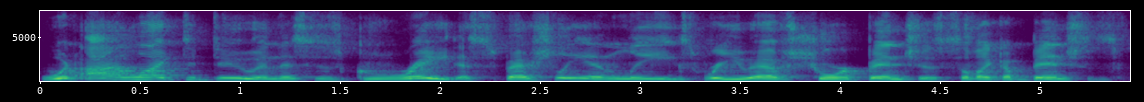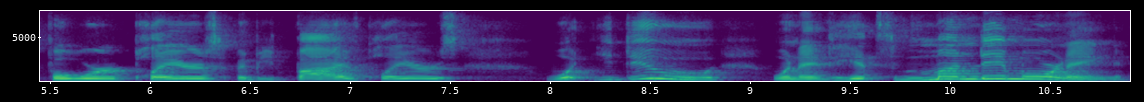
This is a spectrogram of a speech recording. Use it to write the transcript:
what I like to do, and this is great, especially in leagues where you have short benches, so like a bench that's four players, maybe five players. What you do when it hits Monday morning,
